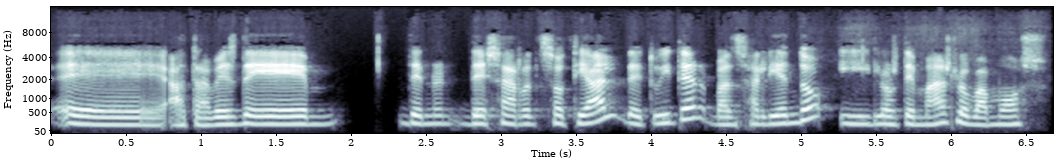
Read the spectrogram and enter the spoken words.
Eh, a través de, de, esa red social, de Twitter, van saliendo y los demás lo vamos,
